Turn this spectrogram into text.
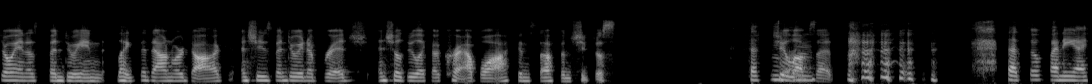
Joanna's been doing like the downward dog and she's been doing a bridge and she'll do like a crab walk and stuff and she just That's she loves it. That's so funny. I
